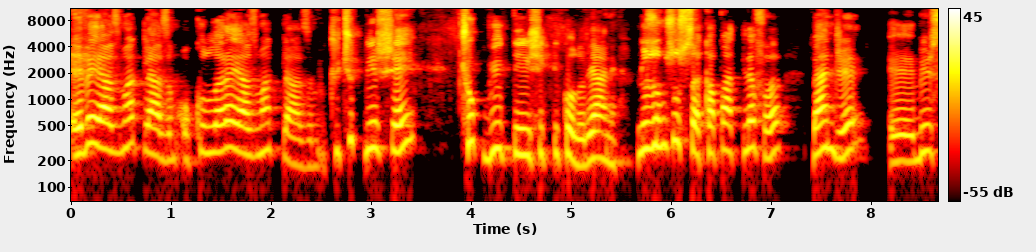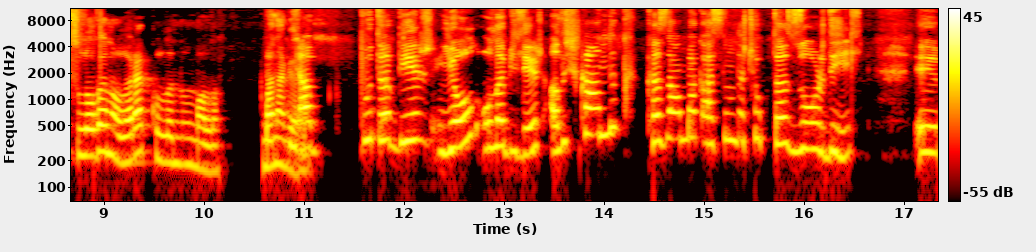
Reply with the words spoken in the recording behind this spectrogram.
Eve yazmak lazım, okullara yazmak lazım. Küçük bir şey çok büyük değişiklik olur. Yani lüzumsuzsa kapat lafı bence e, bir slogan olarak kullanılmalı bana göre. Ya bu da bir yol olabilir. Alışkanlık kazanmak aslında çok da zor değil. Ee,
